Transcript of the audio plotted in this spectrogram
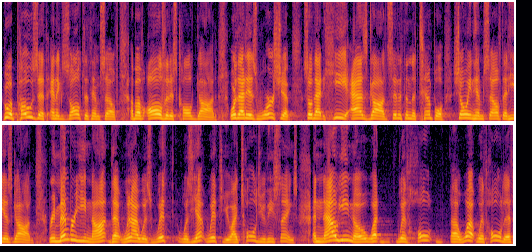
who opposeth and exalteth himself above all that is called God, or that is worship, so that he as God sitteth in the temple, showing himself that he is God. Remember ye not that when I was with was yet with you, I told you these things. And now ye know what withhold uh, what withholdeth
